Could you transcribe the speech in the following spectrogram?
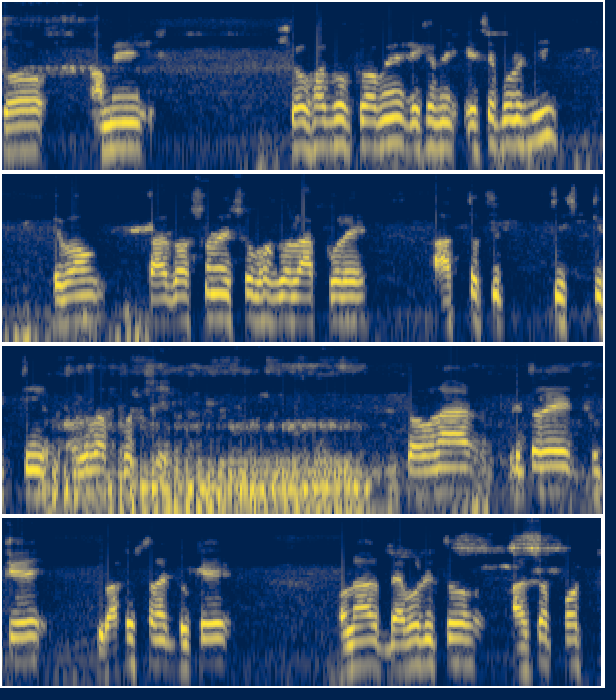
তো আমি সৌভাগ্যক্রমে এখানে এসে পড়েছি এবং তার দর্শনের সৌভাগ্য লাভ করে আত্মতৃপ্তি তৃপ্তি অনুভব করছি। তো ওনার ভিতরে ঢুকে, বাসস্থানে ঢুকে ওনার ব্যবহৃত আসবাবপত্র,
